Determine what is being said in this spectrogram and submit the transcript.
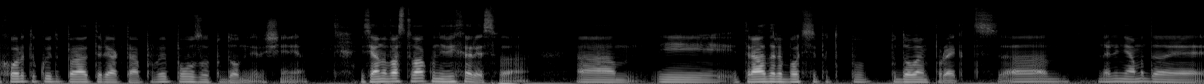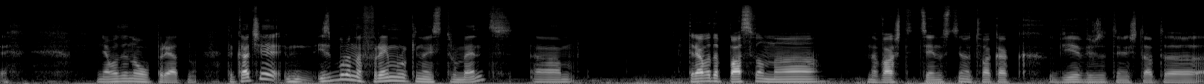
хората, които правят React апове, ползват подобни решения. И сега на вас това, ако не ви харесва а, и трябва да работите по, по подобен проект, а, нали, няма да е няма да е много приятно. Така че избора на фреймворк и на инструмент а, трябва да пасва на, на вашите ценности, на това как вие виждате нещата,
